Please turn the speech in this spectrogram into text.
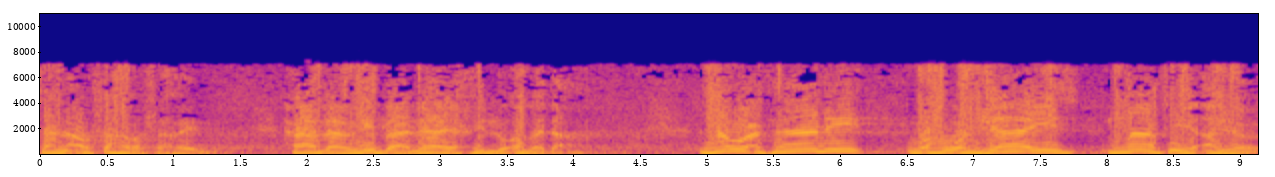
سنة أو شهر أو شهرين. هذا ربا لا يحل أبدا. نوع ثاني وهو الجائز ما فيه أجر.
